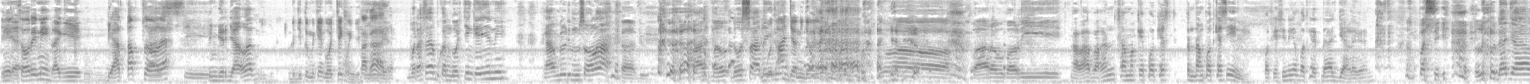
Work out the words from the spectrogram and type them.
Iya. sorry nih lagi di atap soalnya Asik. pinggir jalan. Iya. Udah gitu mic-nya goceng lagi. Makanya. Gue rasa bukan goceng kayaknya nih. Ngambil di musola. Aduh. Ah, bau- Dosa deh Buat ini. aja nih jangan. Wah. Parah Bu Kori. nggak apa-apa kan sama kayak podcast tentang podcast ini podcast ini kan podcast dajal ya kan Apa sih? Lu aja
